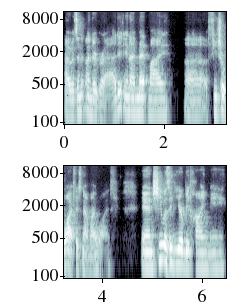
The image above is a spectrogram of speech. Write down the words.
I was an undergrad and I met my uh, future wife, who's now my wife. And she was a year behind me,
